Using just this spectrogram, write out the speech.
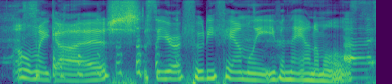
oh my gosh. so you're a foodie family, even the animals. Uh,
